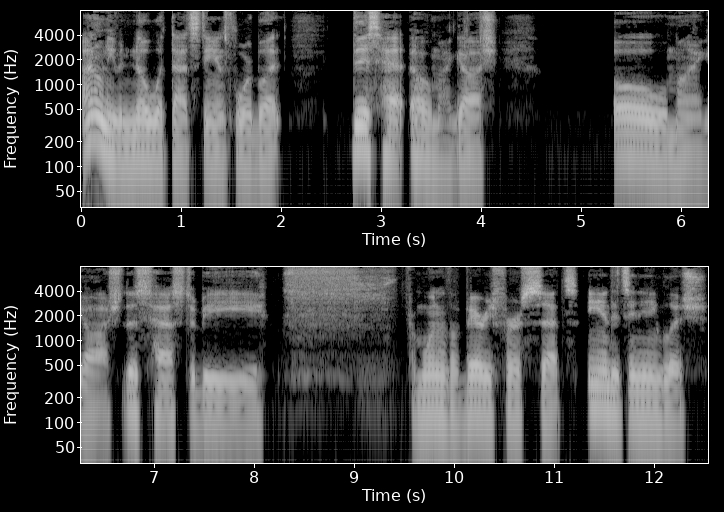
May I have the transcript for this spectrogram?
I don't even know what that stands for, but this hat. Oh my gosh. Oh my gosh. This has to be from one of the very first sets, and it's in English.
